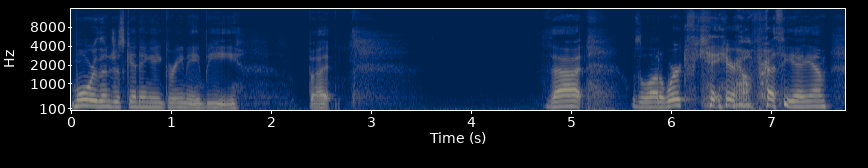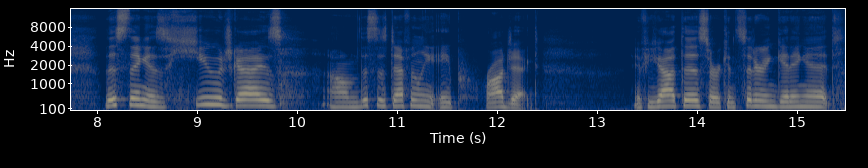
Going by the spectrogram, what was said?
more than just getting a green AB. But that was a lot of work if you can't hear how breathy I am. This thing is huge, guys. Um, this is definitely a project. If you got this or considering getting it,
